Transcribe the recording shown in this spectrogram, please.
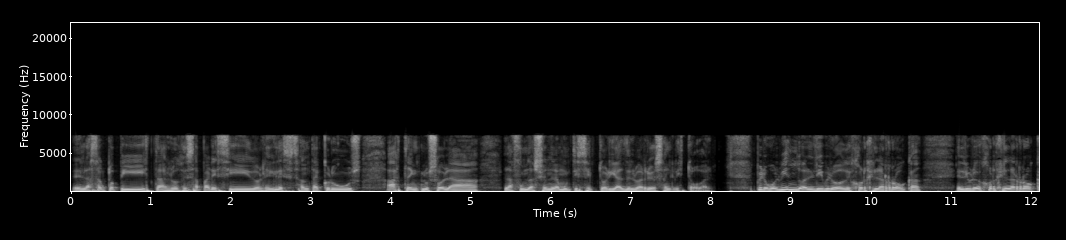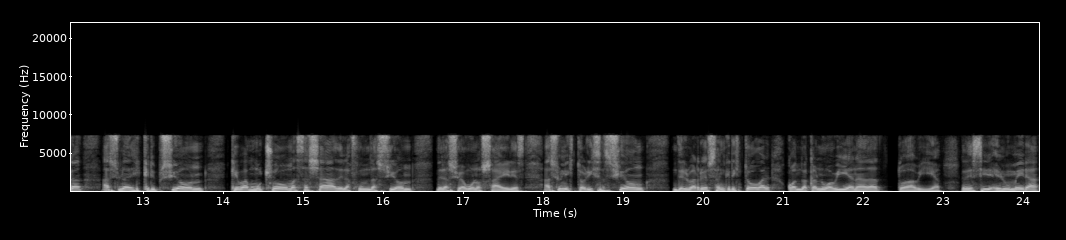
eh, las autopistas, los desaparecidos, la iglesia Santa Cruz, hasta incluso la, la fundación de la multisectorial del barrio de San Cristóbal. Pero volviendo al libro de Jorge Larroca, el libro de Jorge Larroca hace una descripción que va mucho más allá de la fundación de la ciudad de Buenos Aires. Hace una historización del barrio de San Cristóbal cuando acá no había nada todavía. Es decir, enumera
